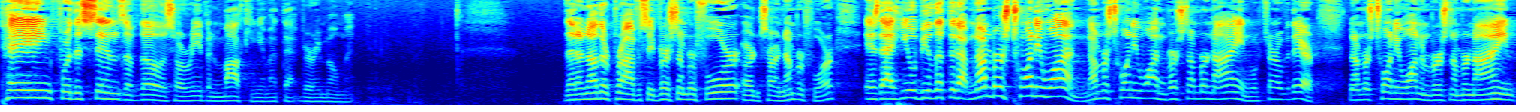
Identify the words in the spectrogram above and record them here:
paying for the sins of those who are even mocking him at that very moment. Then another prophecy, verse number four, or sorry, number four, is that he will be lifted up. Numbers 21, Numbers 21, verse number nine. We'll turn over there. Numbers 21 and verse number nine.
